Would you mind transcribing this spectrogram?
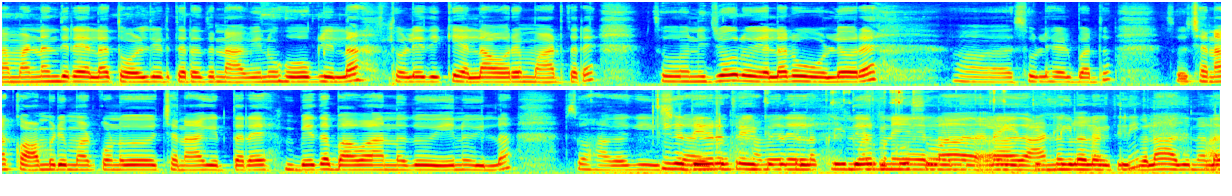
ನಮ್ಮ ಅಣ್ಣಂದಿರ ಎಲ್ಲ ತೊಳೆದಿಡ್ತಾ ಇರೋದು ನಾವೇನು ಹೋಗಲಿಲ್ಲ. ತೊಳೆಯೋದಕ್ಕೆ ಎಲ್ಲ ಅವರೇ ಮಾಡ್ತಾರೆ. ಸೊ ನಿಜವಾಗ್ಲೂ ಎಲ್ಲರೂ ಒಳ್ಳೆಯವರೇ. ಸುಳ್ಳು ಹೇಳಬಾರ್ದು. ಸೊ ಚೆನ್ನಾಗಿ ಕಾಮಿಡಿ ಮಾಡಿಕೊಂಡು ಚೆನ್ನಾಗಿರ್ತಾರೆ. ಭೇದ ಭಾವ ಅನ್ನೋದು ಏನೂ ಇಲ್ಲ. ಸೊ ಹಾಗಾಗಿ ದೇವ್ರ ಮನೆ ಎಲ್ಲ ಹಣ್ಣುಗಳೆಲ್ಲ ಇಟ್ಟಿದ್ವಲ್ಲ ಅದನ್ನೆಲ್ಲ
